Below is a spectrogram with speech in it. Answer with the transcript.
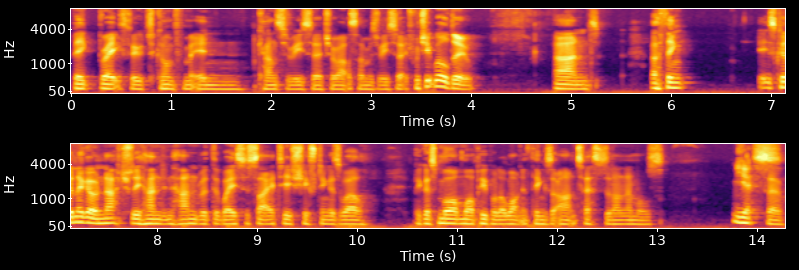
big breakthrough to come from it in cancer research or Alzheimer's research, which it will do. And I think it's going to go naturally hand in hand with the way society is shifting as well, because more and more people are wanting things that aren't tested on animals. Yes. So.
